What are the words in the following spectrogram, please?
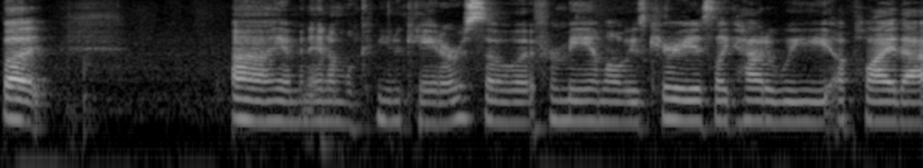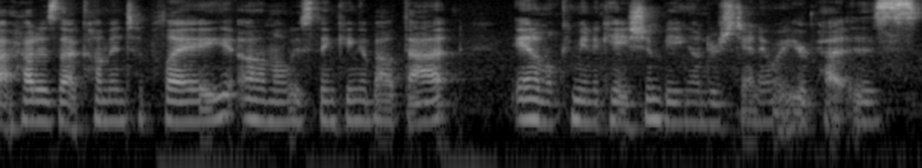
but I am an animal communicator, so uh, for me, I'm always curious like, how do we apply that? How does that come into play? I'm always thinking about that. Animal communication being understanding what your pet is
